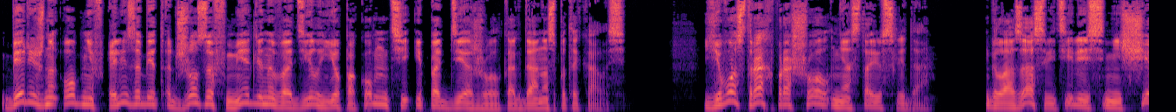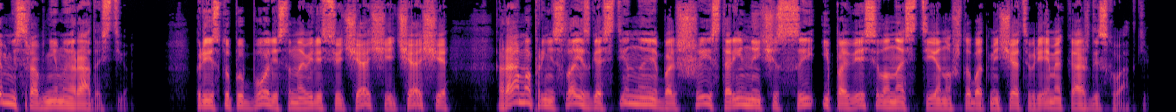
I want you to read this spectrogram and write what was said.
Бережно обняв Элизабет, Джозеф медленно водил ее по комнате и поддерживал, когда она спотыкалась. Его страх прошел, не оставив следа. Глаза светились ни с чем не сравнимой радостью. Приступы боли становились все чаще и чаще. Рама принесла из гостиной большие старинные часы и повесила на стену, чтобы отмечать время каждой схватки.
